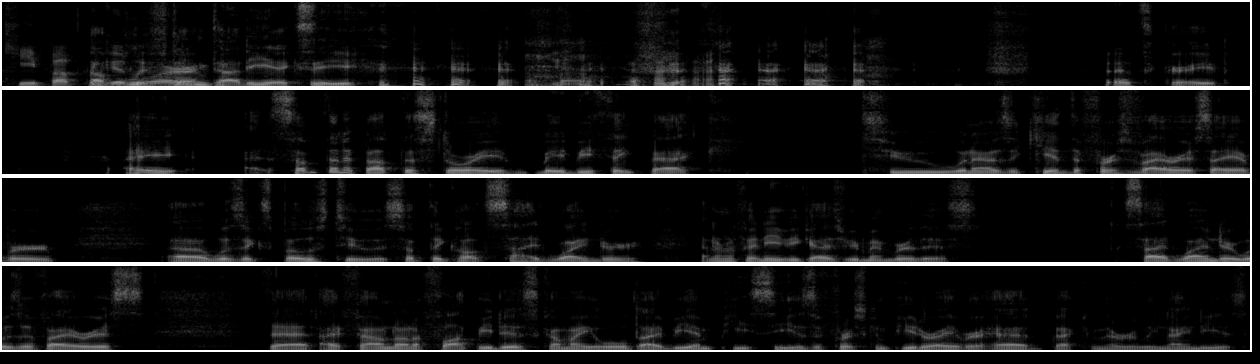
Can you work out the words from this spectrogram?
Keep up the good work. Uplifting.exe. That's great. I something about this story it made me think back to when I was a kid. The first virus I ever uh, was exposed to is something called Sidewinder. I don't know if any of you guys remember this. Sidewinder was a virus that I found on a floppy disk on my old IBM PC. It was the first computer I ever had back in the early 90s.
